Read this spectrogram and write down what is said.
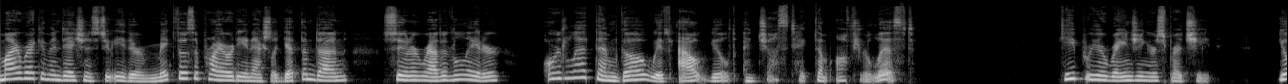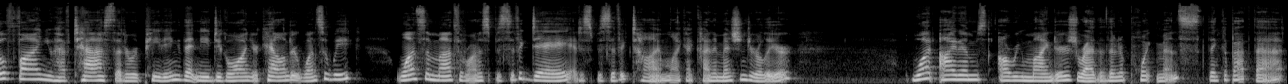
My recommendation is to either make those a priority and actually get them done sooner rather than later, or let them go without guilt and just take them off your list. Keep rearranging your spreadsheet. You'll find you have tasks that are repeating that need to go on your calendar once a week, once a month, or on a specific day at a specific time, like I kind of mentioned earlier. What items are reminders rather than appointments? Think about that.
